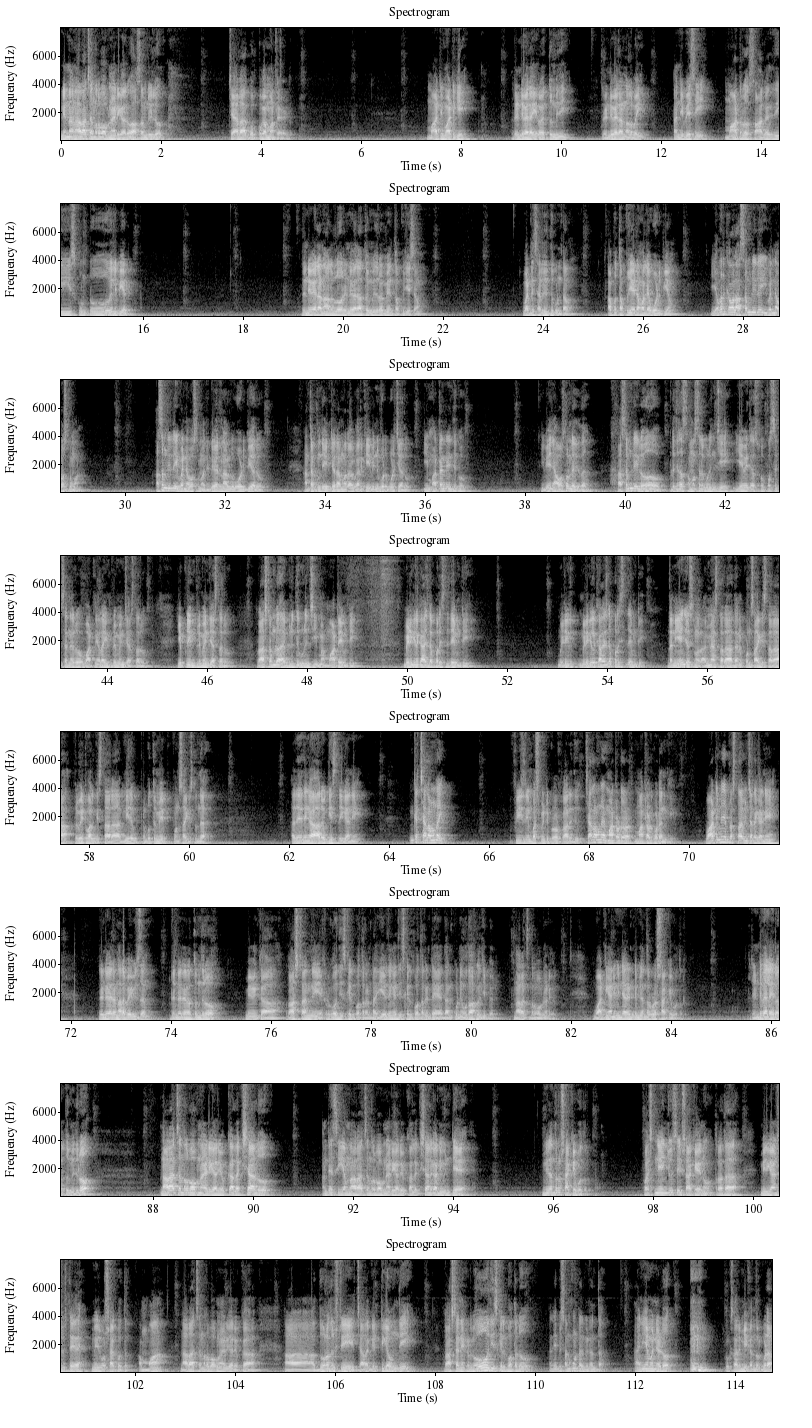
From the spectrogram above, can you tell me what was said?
నిన్న నారా చంద్రబాబు నాయుడు గారు అసెంబ్లీలో చాలా గొప్పగా మాట్లాడాడు. మాటి మాటికి రెండు వేల ఇరవై తొమ్మిది రెండు వేల నలభై అని చెప్పేసి మాటలు సాగదీసుకుంటూ వెళ్ళిపోయాడు. రెండు వేల నాలుగులో రెండు వేల తొమ్మిదిలో మేము తప్పు చేసాం వాటిని సరిదిద్దుకుంటాం. అప్పుడు తప్పు చేయడం వల్లే ఓడిపోయాం. ఎవరు కావాలి అసెంబ్లీలో ఇవన్నీ అవసరమా? అసెంబ్లీలో ఇవన్నీ అవసరమా? రెండు వేల నాలుగులో ఓడిపోయారు. అంతకుముందు ఎన్టీ రామారావు గారికి వెన్నుపోటు పొడిచారు. ఈ మాట మాటలన్నీ ఎందుకు? ఇవేం అవసరం లేదు కదా. అసెంబ్లీలో ప్రజల సమస్యల గురించి ఏవైతే సూపర్ సిక్స్ అన్నారో వాటిని ఎలా ఇంప్లిమెంట్ చేస్తారు? ఎప్పుడు ఇంప్లిమెంట్ చేస్తారు? రాష్ట్రంలో అభివృద్ధి గురించి మా మాట ఏమిటి? మెడికల్ కాలేజీల పరిస్థితి ఏమిటి? మెడికల్ మెడికల్ కాలేజీల పరిస్థితి ఏమిటి? దాన్ని ఏం చేస్తున్నారు? అమ్మేస్తారా? దాన్ని కొనసాగిస్తారా? ప్రైవేట్ వాళ్ళకి ఇస్తారా? మీరు ప్రభుత్వమే కొనసాగిస్తుందా? అదేవిధంగా ఆరోగ్యశ్రీ కానీ ఇంకా చాలా ఉన్నాయి. ఫీజు రీంబర్స్మెంట్ ఇప్పుడు రాలేదు. చాలా ఉన్నాయి మాట్లాడ మాట్లాడుకోవడానికి. వాటి మీద ప్రస్తావించాలి కానీ రెండు వేల నలభై విజన్ రెండు వేల ఇరవై తొమ్మిదిలో మేము ఇంకా రాష్ట్రాన్ని ఎక్కడికో తీసుకెళ్ళిపోతారంట. ఏ విధంగా తీసుకెళ్ళిపోతారంటే దానికి కొన్ని ఉదాహరణలు చెప్పారు నారా చంద్రబాబు నాయుడు గారు. వాటిని కానీ విన్నారంటే మీరు అందరూ కూడా షాక్ అయిపోతారు. రెండు వేల ఇరవై తొమ్మిదిలో నారా చంద్రబాబు నాయుడు గారి యొక్క లక్ష్యాలు అంటే సీఎం నారా చంద్రబాబు నాయుడు గారి యొక్క లక్ష్యాలు కానీ వింటే మీరందరూ షాక్ అయిపోతారు ఫస్ట్ నేను చూసి షాక్ అయ్యాను తర్వాత మీరు కానీ చూస్తే మీరు కూడా షాక్ అవుతారు. అమ్మా నారా చంద్రబాబు నాయుడు గారి యొక్క దూరదృష్టి చాలా గట్టిగా ఉంది. రాష్ట్రాన్ని ఎక్కడికో తీసుకెళ్ళిపోతాడు అని చెప్పేసి అనుకుంటారు మీరంతా. ఆయన ఏమన్నాడో ఒకసారి మీకు అందరు కూడా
